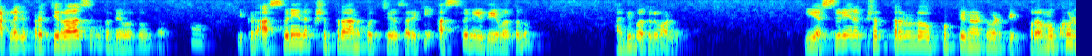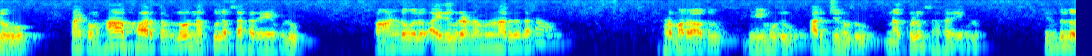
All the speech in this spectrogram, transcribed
అట్లాగే ప్రతి రాశికి ఒక దేవత ఉంటారు. ఇక్కడ అశ్విని నక్షత్రానికి వచ్చేసరికి అశ్విని దేవతలు అధిపతులు వాళ్ళు. ఈ అశ్విని నక్షత్రంలో పుట్టినటువంటి ప్రముఖులు మనకు మహాభారతంలో నకుల సహదేవులు. పాండవులు ఐదుగురు అన్నములు ఉన్నారు కదా? ధర్మరాజు భీముడు అర్జునుడు నకుల సహదేవులు. ఇందులో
